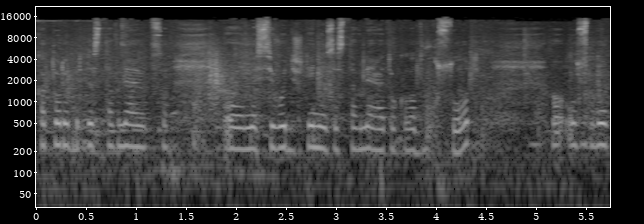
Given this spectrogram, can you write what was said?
которые предоставляются. Э, на сегодняшний день составляет около 200 услуг.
